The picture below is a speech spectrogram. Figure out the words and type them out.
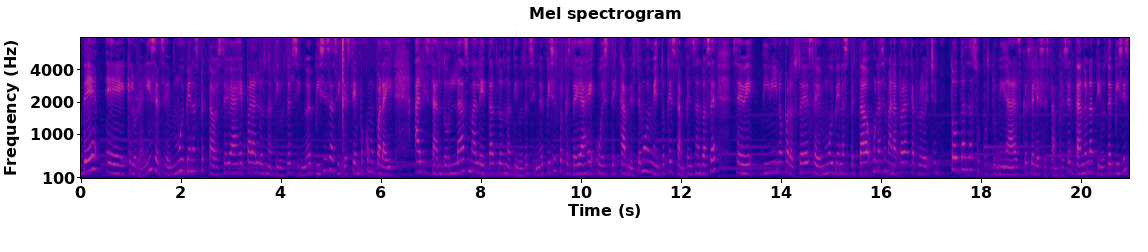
de eh, que lo realicen. Se ve muy bien aspectado este viaje para los nativos del signo de Pisces, así que es tiempo como para ir alistando las maletas los nativos del signo de Pisces, porque este viaje o este cambio, este movimiento que están pensando hacer, se ve divino para ustedes, se ve muy bien aspectado. Una semana para que aprovechen todas las oportunidades que se les están presentando nativos de Pisces,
